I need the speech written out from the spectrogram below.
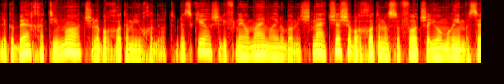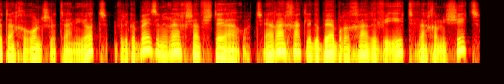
לגבי החתימות של הברכות המיוחדות. נזכיר שלפני יומיים ראינו במשנה את שש הברכות הנוספות שהיו אומרים בסט האחרון של התעניות, ולגבי זה נראה עכשיו שתי הערות. הערה אחת לגבי הברכה הרביעית והחמישית,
